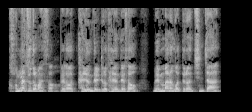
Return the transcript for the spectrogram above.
겁나 두드러 맞서. 그래서 단련될 대로 단련돼서 웬만한 것들은 진짜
